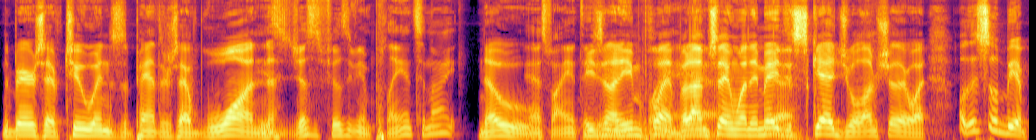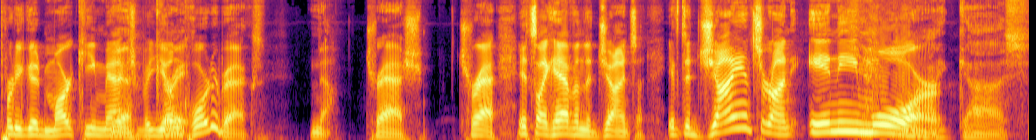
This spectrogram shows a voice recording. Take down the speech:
The Bears have two wins. The Panthers have one. Is Justin Fields even playing tonight? no, That's why he's not even playing. playing, But I'm saying when they made Yeah. the schedule, I'm sure they went, oh, this will be a pretty good marquee matchup Yeah, of young quarterbacks. No. Trash. Trash. It's like having the Giants on. If the Giants are on any oh more Oh my gosh,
